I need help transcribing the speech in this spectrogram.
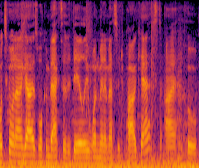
What's going on, guys? Welcome back to the Daily One Minute Message Podcast. I hope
